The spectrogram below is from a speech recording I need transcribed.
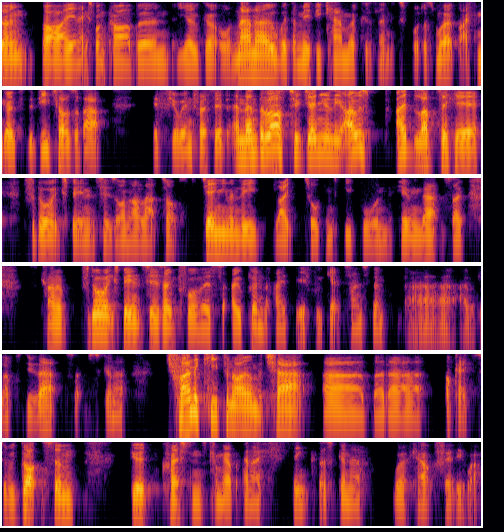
don't buy an X1 Carbon, Yoga, or Nano with a MIPI camera because Linux support doesn't work. But I can go into the details of that if you're interested. And then the last two, genuinely, I was I'd love to hear Fedora experiences on our laptops. Genuinely like talking to people and hearing that. So it's kind of Fedora experiences, open formats, open. I, if we get time to them, uh, I would love to do that. So I'm just gonna trying to keep an eye on the chat. Uh, but uh, okay, so we've got some good questions coming up, and I think that's gonna work out fairly well.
